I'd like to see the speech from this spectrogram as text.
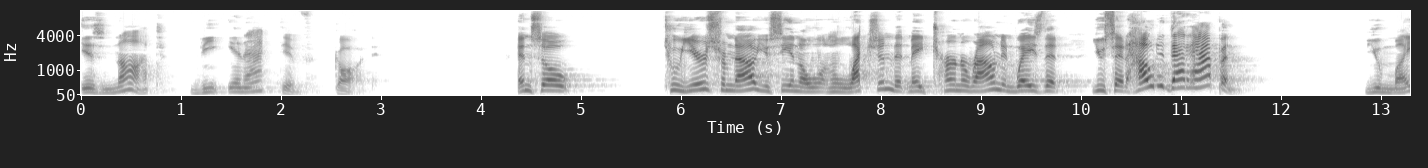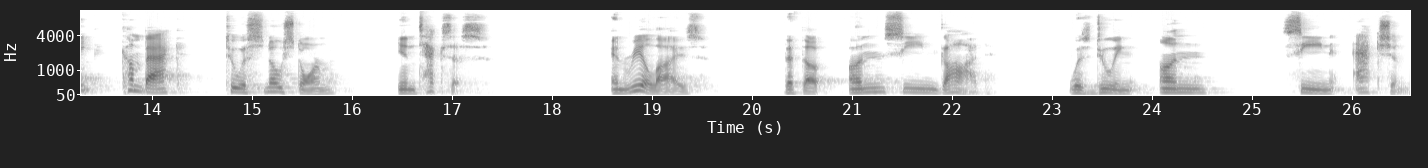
is not the inactive God. And so, two years from now, you see an, election that may turn around in ways that you said, How did that happen? You might come back to a snowstorm in Texas and realize that the unseen God was doing unseen action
